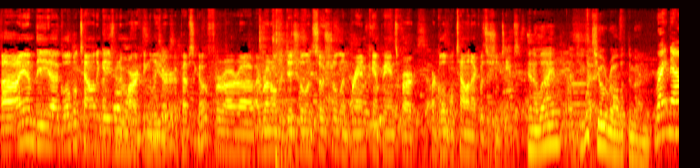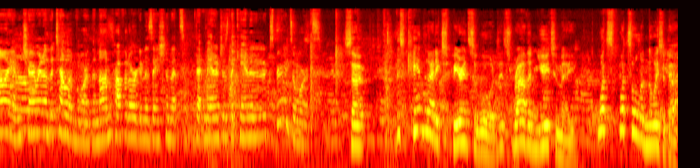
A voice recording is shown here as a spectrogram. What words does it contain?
Uh, I am the uh, global talent engagement and marketing leader at PepsiCo. For our, uh, I run all the digital and social and brand campaigns for our, our global talent acquisition teams. And Elaine, what's your role at the moment? Right now, I am chairman of the Talent Board, the nonprofit organization that's, that manages the Candidate Experience Awards. So, this Candidate Experience Award, it's rather new to me. What's what's all the noise about?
